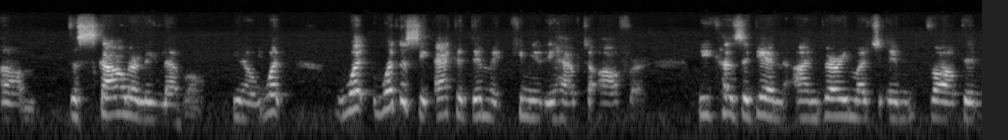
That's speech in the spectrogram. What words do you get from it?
um, the scholarly level. You know what what what does the academic community have to offer? Because again, I'm very much involved in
